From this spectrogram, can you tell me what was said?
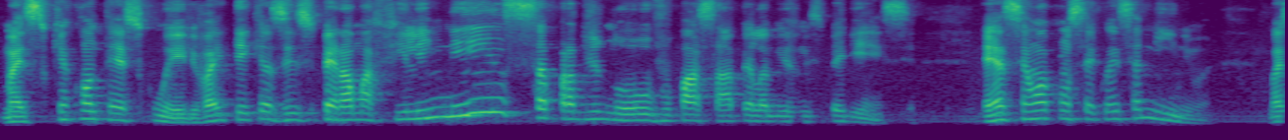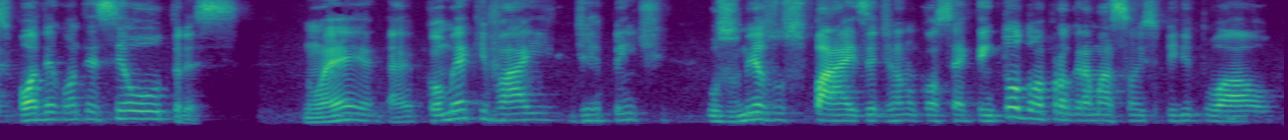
mas o que acontece com ele? Vai ter que, às vezes, esperar uma fila imensa para, de novo, passar pela mesma experiência. Essa é uma consequência mínima, mas pode acontecer outras, não é? é como é que vai, de repente, os mesmos pais, eles já não conseguem, tem toda uma programação espiritual,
